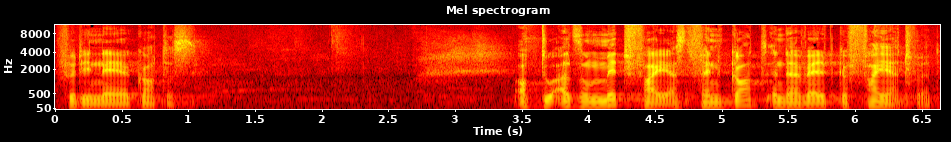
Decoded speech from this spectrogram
für die Nähe Gottes. Ob du also mitfeierst, wenn Gott in der Welt gefeiert wird.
